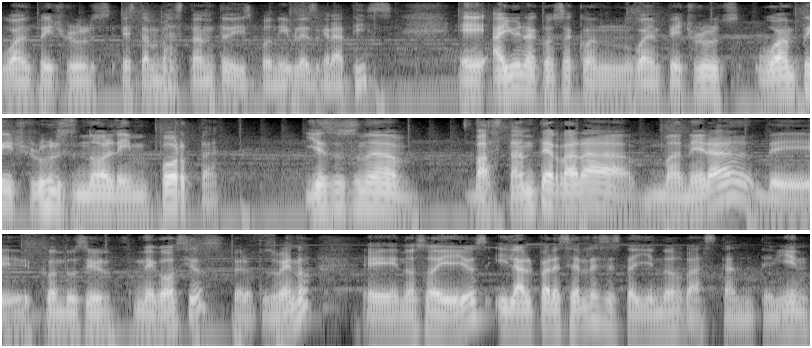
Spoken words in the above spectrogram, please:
One Page Rules están bastante disponibles gratis. Eh, hay una cosa con One Page Rules, One Page Rules no le importa. Y eso es una bastante rara manera de conducir negocios, pero pues bueno, eh, no soy ellos y al parecer les está yendo bastante bien.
